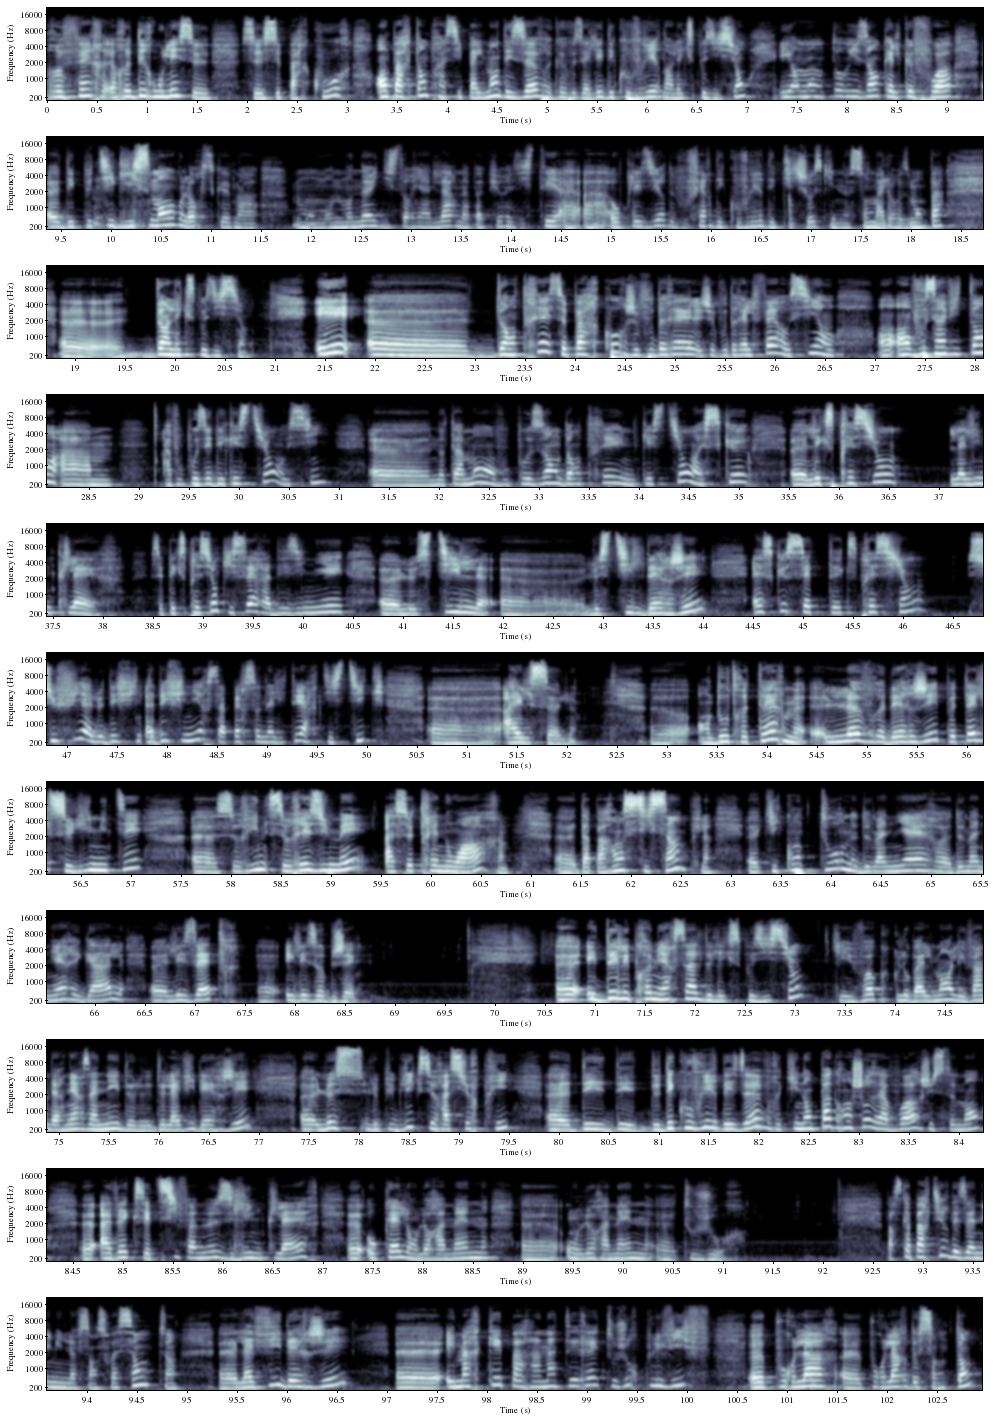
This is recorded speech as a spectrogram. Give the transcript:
refaire, redérouler ce, parcours en partant principalement des œuvres que vous allez découvrir dans l'exposition et en m'autorisant quelquefois euh, des petits glissements lorsque mon, œil d'historien de l'art n'a pas pu résister au plaisir de vous faire découvrir des petites choses qui ne sont malheureusement pas euh, dans l'exposition. Et d'entrer ce parcours, je voudrais, je voudrais le faire aussi en, en, vous invitant à, vous poser des questions aussi, euh, notamment en vous posant d'entrée une question, est-ce que euh, l'expression la ligne claire, cette expression qui sert à désigner euh, le style, le style d'Hergé, est-ce que cette expression suffit à définir sa personnalité artistique à elle seule? Euh, en d'autres termes, l'œuvre d'Hergé peut-elle se limiter, euh, se, résumer à ce trait noir euh, d'apparence si simple qui contourne de manière, égale les êtres et les objets? Et dès les premières salles de l'exposition, qui évoquent globalement les 20 dernières années de, de la vie d'Hergé, euh, le, public sera surpris euh, de découvrir des œuvres qui n'ont pas grand-chose à voir justement euh, avec cette si fameuse ligne claire auquel on le ramène, on le ramène toujours. Parce qu'à partir des années 1960, la vie d'Hergé est marquée par un intérêt toujours plus vif pour l'art de son temps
